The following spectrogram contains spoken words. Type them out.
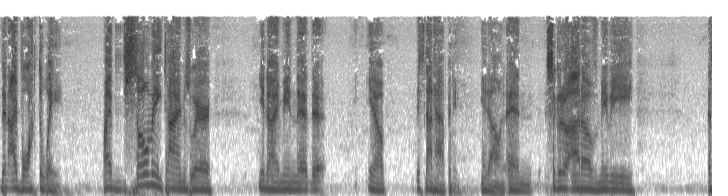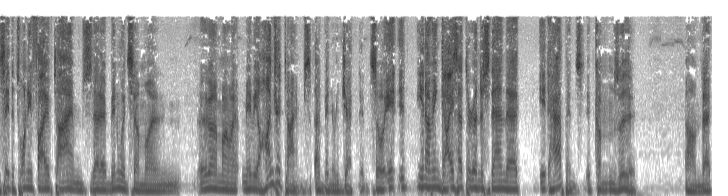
than I've walked away. I've so many times where, you know, I mean, the, the, you know, it's not happening. You know, and siguro out of maybe, let's say the twenty five times that I've been with someone, maybe a hundred times I've been rejected. So it, it, you know, I mean, guys have to understand that it happens. It comes with it. Um, that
